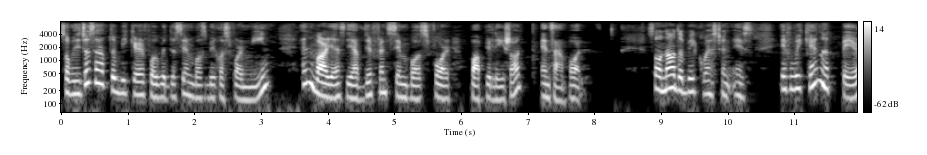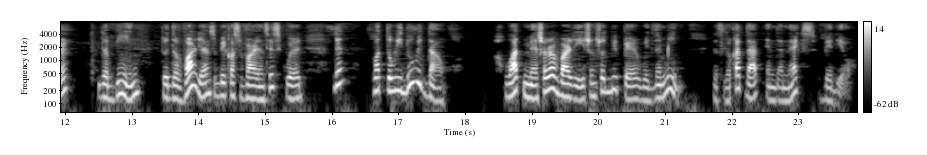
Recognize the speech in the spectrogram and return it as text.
So we just have to be careful with the symbols because for mean and variance, they have different symbols for population and sample. So now the big question is, if we cannot pair the mean to the variance because variance is squared, then what do we do with now? What measure of variation should be paired with the mean? Let's look at that in the next video.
